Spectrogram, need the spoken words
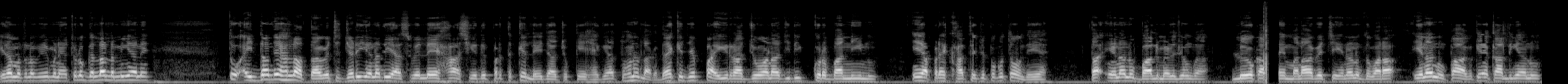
ਇਹਦਾ ਮਤਲਬ ਇਹ ਬਣਿਆ, ਚਲੋ ਗੱਲਾਂ ਲੰਮੀਆਂ ਨੇ। ਤੋ ਇਦਾਂ ਦੇ ਹਾਲਾਤਾਂ ਵਿੱਚ ਜਿਹੜੀ ਇਹਨਾਂ ਦੀ ਇਸ ਵੇਲੇ ਹਾਸ਼ੀਏ ਦੇ ਉੱਪਰ ਧਕੇਲੇ ਜਾ ਚੁੱਕੇ ਹੈਗੇ ਆ, ਤੁਹਾਨੂੰ ਲੱਗਦਾ ਕਿ ਜੇ ਭਾਈ ਰਾਜੋਆਣਾ ਜੀ ਦੀ ਕੁਰਬਾਨੀ ਨੂੰ ਇਹ ਆਪਣੇ ਖਾਤੇ 'ਚ ਭੁਗਤਾਉਂਦੇ ਆ, ਤਾਂ ਇਹਨਾਂ ਨੂੰ ਬਲ ਮਿਲ ਜਾਊਗਾ। ਲੋਕ ਆਪਣੇ ਮਨਾਂ ਵਿੱਚ ਇਹਨਾਂ ਨੂੰ ਦੁਬਾਰਾ, ਇਹਨਾਂ ਨੂੰ ਭਾਵ ਕੇ ਅਕਾਲੀਆਂ ਨੂੰ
